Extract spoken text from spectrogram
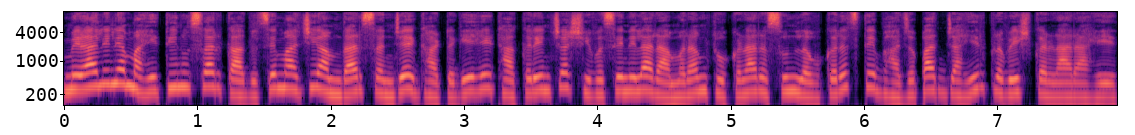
मिळालेल्या माहितीनुसार कागचे माजी आमदार संजय घाटगे हे ठाकरेंच्या शिवसेनेला रामराम ठोकणार असून लवकरच ते भाजपात जाहीर प्रवेश करणार आहेत.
